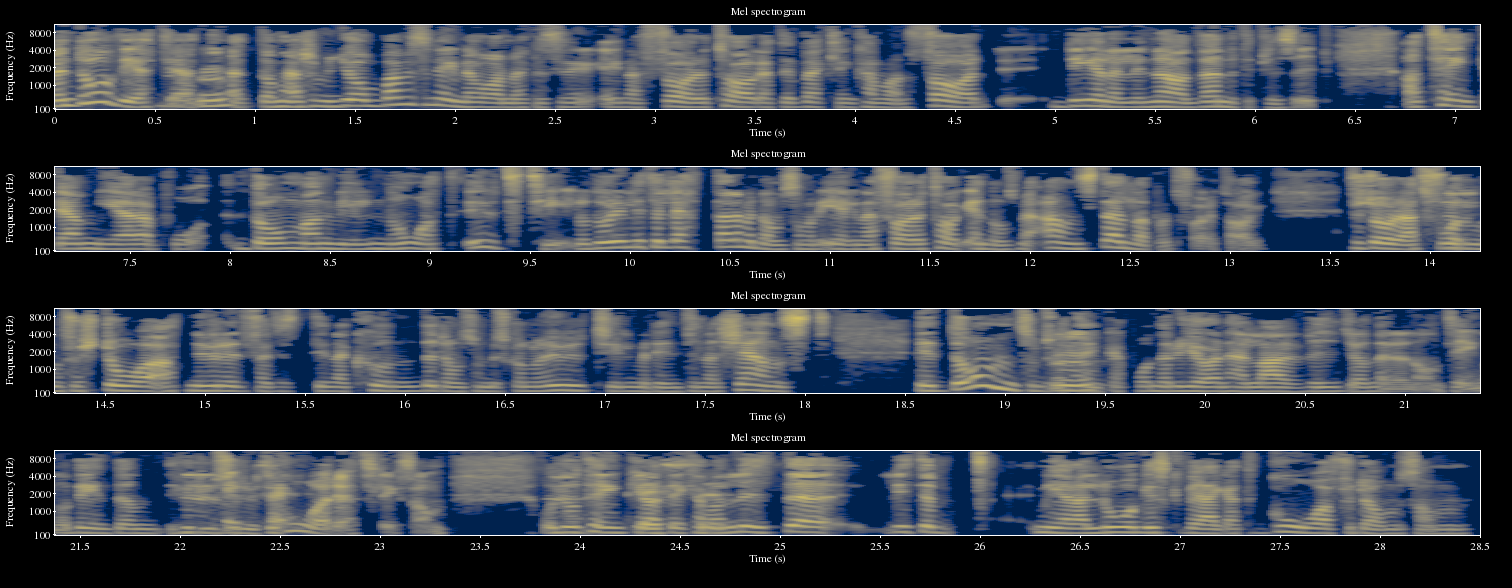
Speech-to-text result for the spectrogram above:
Men då vet jag att, Mm. att de här som jobbar med sina egna varumärken, sina egna företag, att det verkligen kan vara en fördel eller nödvändigt i princip. Att tänka mera på de man vill nå ut till. Och då är det lite lättare med de som har egna företag än de som är anställda på ett företag. Förstår du? Att få Mm. dem att förstå att nu är det faktiskt dina kunder, de som du ska nå ut till med din fina tjänst. Det är de som du ska Mm. tänka på när du gör den här live-videon eller någonting och det är inte hur du ser ut i håret. Liksom. Och då tänker jag att det kan vara lite, lite mera logisk väg att gå för de som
